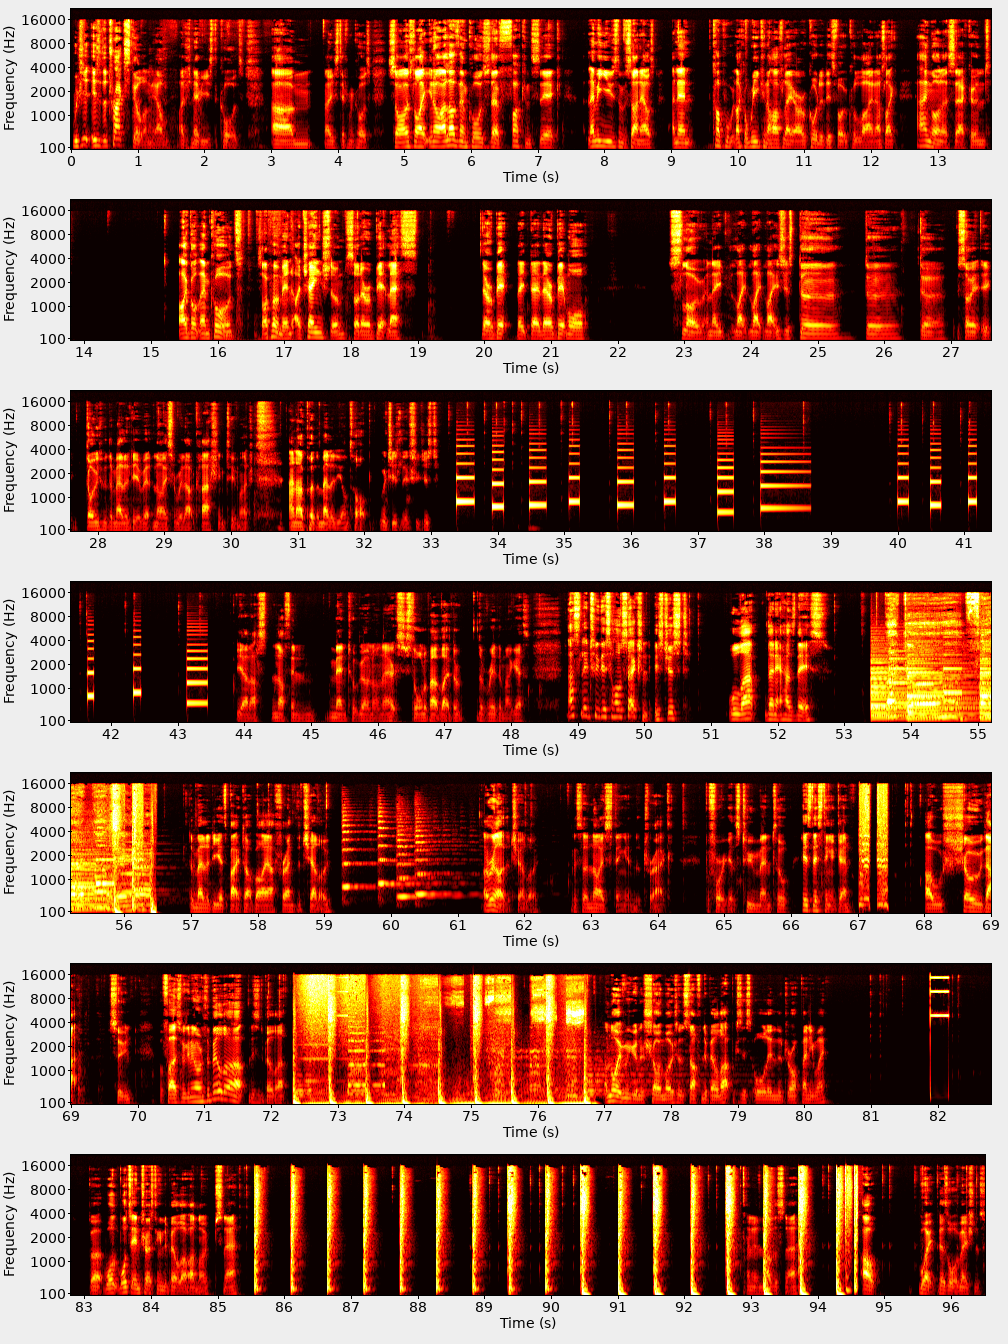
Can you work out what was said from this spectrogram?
Which is, the track still on the album? I just never used the chords. Um, I used different chords. So I was like, you know, I love them chords. They're fucking sick. Let me use them for something else. And then a couple, like a week and a half later, I recorded this vocal line. I was like, hang on a second. I got them chords, so I put them in. I changed them so they're a bit less. They're a bit. They they're, they're a bit more slow, and they like like like it's just duh duh duh. So it, it goes with the melody a bit nicer without clashing too much. And I put the melody on top, which is literally just. Yeah, that's nothing mental going on there. It's just all about like the the rhythm, I guess. That's literally this whole section. It's just all that. Then it has this. Melody gets backed up by our friend the cello. I really like the cello. It's a nice thing in the track before it gets too mental. Here's this thing again. I will show that soon. But first, we're going to go with the build up. This is the build up. I'm not even going to show most of the stuff in the build up because it's all in the drop anyway. But what what's interesting in the build up? I don't know. Snare. And another snare. Oh, wait, there's automations.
